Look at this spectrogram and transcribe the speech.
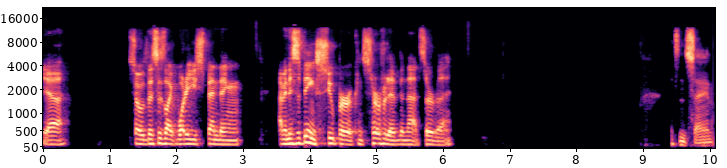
yeah, so this is like, what are you spending? I mean, this is being super conservative in that survey. It's insane.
